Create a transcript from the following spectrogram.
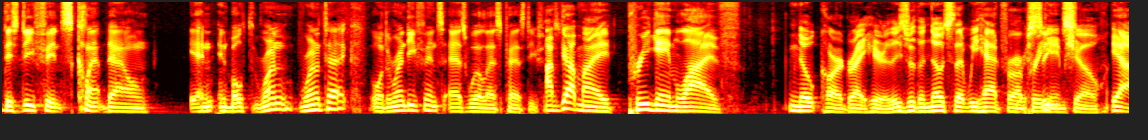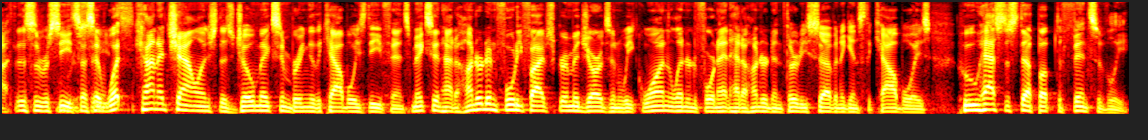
This defense clamped down in, in both run run attack or the run defense as well as pass defense. I've got my pregame live note card right here. These are the notes that we had for our pregame show. Yeah, this is the receipts. I said, what kind of challenge does Joe Mixon bring to the Cowboys defense? Mixon had 145 scrimmage yards in week one. Leonard Fournette had 137 against the Cowboys. Who has to step up defensively?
